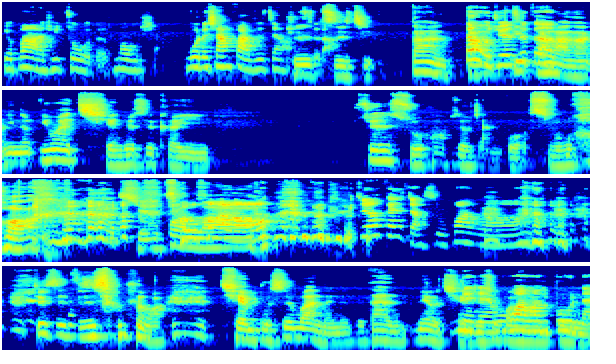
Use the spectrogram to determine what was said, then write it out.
有办法去做我的梦想。我的想法是这样就是子啦。资金。当然，当但我觉得这个当然了，因为因为钱就是可以，就是俗话不是有讲过，俗话 俗话啦喽，就要开始讲俗话了。就是不是说什么钱不是万能的，但没有钱就是万万不不能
